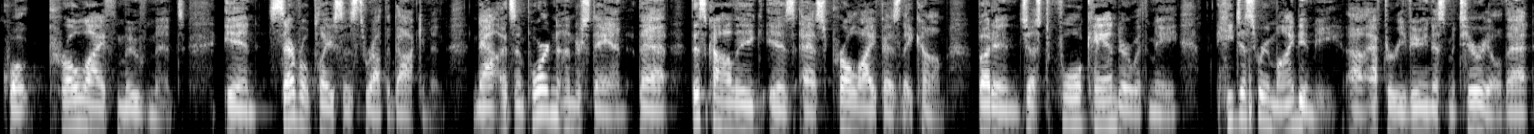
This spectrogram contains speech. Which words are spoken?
quote, pro life movement in several places throughout the document. Now, it's important to understand that this colleague is as pro life as they come, but in just full candor with me, he just reminded me uh, after reviewing this material that,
